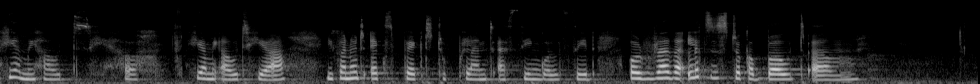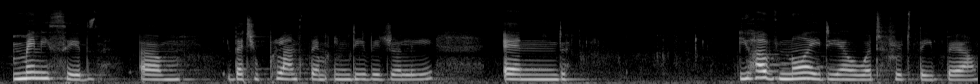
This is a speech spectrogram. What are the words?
Hear me out. Hear me out here. You cannot expect to plant a single seed, or rather, let's just talk about um, many seeds um, that you plant them individually and you have no idea what fruit they bear.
